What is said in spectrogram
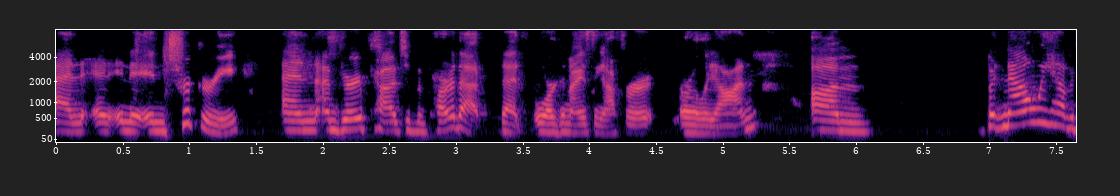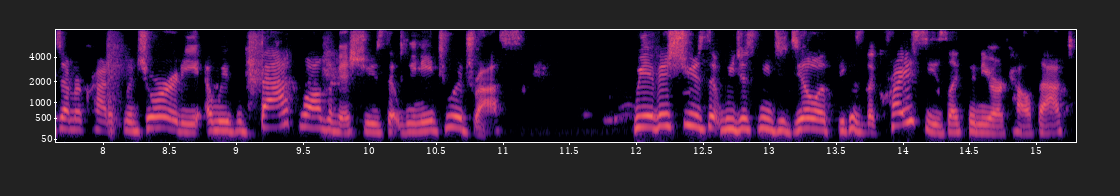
and, and in, in, trickery. And I'm very proud to have been part of that that organizing effort early on. Um, but now we have a Democratic majority, and we have a backlog of issues that we need to address. We have issues that we just need to deal with because of the crises, like the New York Health Act,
